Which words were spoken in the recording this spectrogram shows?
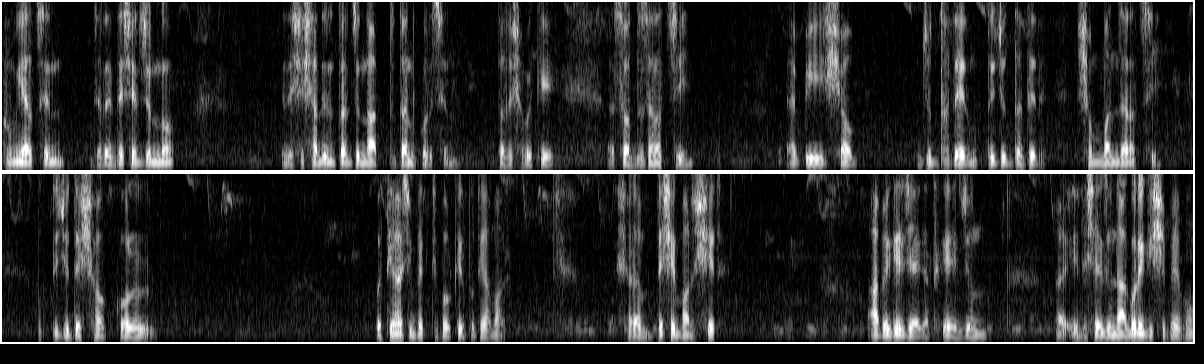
ঘুমিয়ে আছেন, যারা দেশের জন্য, দেশের স্বাধীনতার জন্য আত্মদান করেছেন, তাদের সবাইকে শ্রদ্ধা জানাচ্ছি। বীর সব যোদ্ধাদের, মুক্তিযোদ্ধাদের সম্মান জানাচ্ছি। মুক্তিযুদ্ধের সকল ঐতিহাসিক ব্যক্তিবর্গের প্রতি আমার সারা দেশের মানুষের আবেগের জায়গা থেকে একজন এই দেশের একজন নাগরিক হিসেবে এবং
